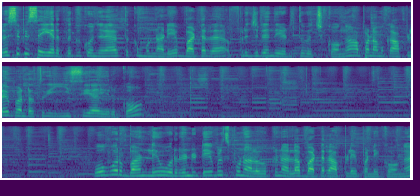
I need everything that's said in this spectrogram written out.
ரெசிபி செய்கிறதுக்கு கொஞ்சம் நேரத்துக்கு முன்னாடியே பட்டரை ஃப்ரிட்ஜ்லேருந்து எடுத்து வச்சுக்கோங்க. அப்போ நமக்கு அப்ளை பண்ணுறதுக்கு ஈஸியாக இருக்கும். ஒவ்வொரு பன்லேயும் ஒரு ரெண்டு டேபிள் ஸ்பூன் அளவுக்கு நல்லா பட்டர் அப்ளை பண்ணிக்கோங்க.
